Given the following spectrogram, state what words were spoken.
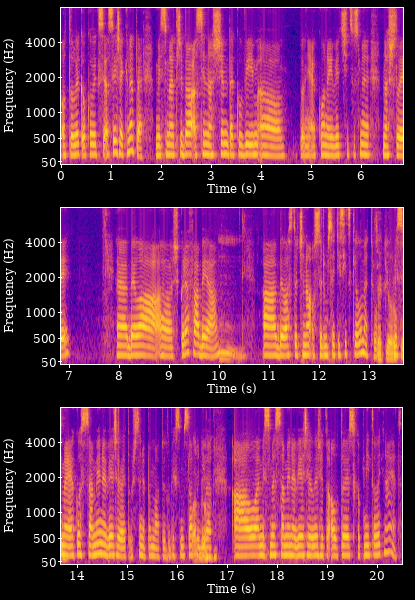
o tolik, o kolik si asi řeknete. My jsme třeba asi naším takovým uh, úplně jako největší, co jsme našli, uh, byla Škoda Fabia. Mm a byla stočena o 700 tisíc kilometrů. My jsme jako sami nevěřili, to už se nepamatuju, to bych se musela Pardon. podívat, ale my jsme sami nevěřili, že to auto je schopný tolik najet.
